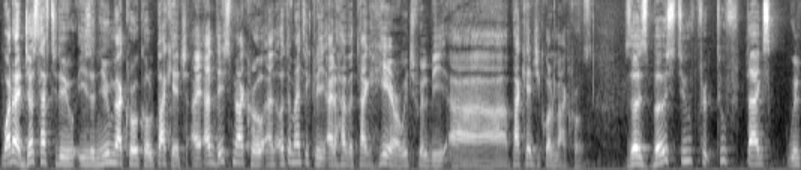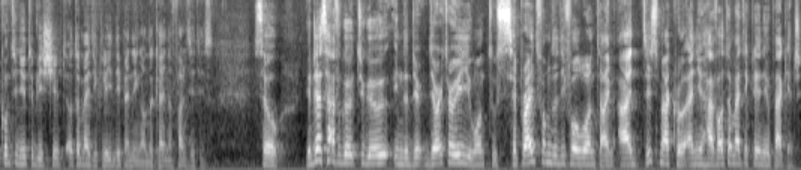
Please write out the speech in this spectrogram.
what I just have to do is a new macro called package. I add this macro, and automatically I'll have a tag here, which will be uh, package equal macros. Those both two, two tags will continue to be shipped automatically depending on the kind of files it is. So you just have to go, to go in the di directory you want to separate from the default runtime, add this macro, and you have automatically a new package.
